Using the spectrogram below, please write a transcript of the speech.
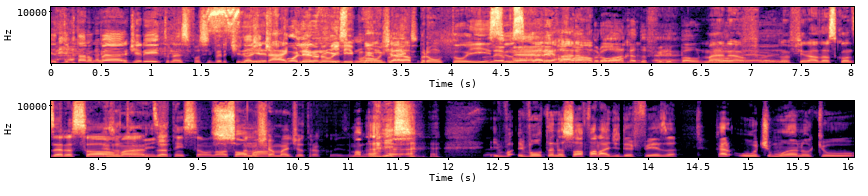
ia ter que estar no pé direito, né? Se fosse invertido. Será a gente olhando que o no Filipão no já aprontou isso Levou, e os caras erraram uma a bronca bronca? do Filipão. Mas não, é, foi. no final das contas era só uma Exatamente. desatenção nossa Só pra não uma- chamar de outra coisa. Uma burrice. E, vo- e voltando só a falar de defesa, cara, o último ano que, o,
